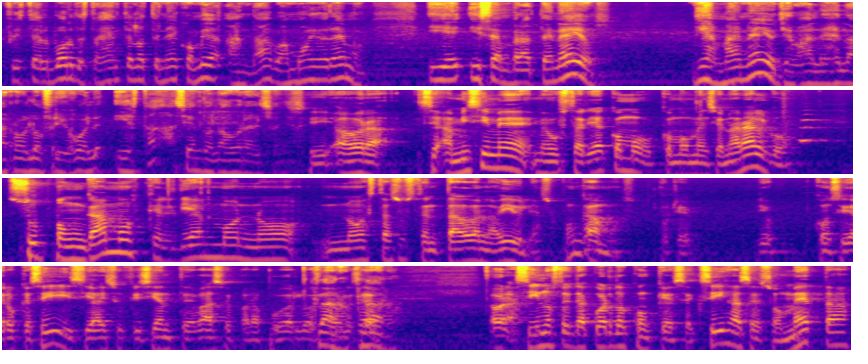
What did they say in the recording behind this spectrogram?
fuiste al borde, esta gente no tenía comida, anda, vamos y oremos y, y sembrate en ellos, diezma en ellos, llevarles el arroz, los frijoles y estás haciendo la obra del Señor. Sí, ahora, a mí sí me, me gustaría como, como mencionar algo. Supongamos que el diezmo no, no está sustentado en la Biblia, supongamos, porque yo considero que sí y si hay suficiente base para poderlo claro, establecer. Claro. Ahora, sí no estoy de acuerdo con que se exija, se someta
